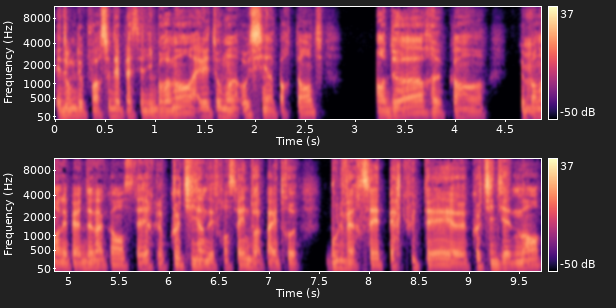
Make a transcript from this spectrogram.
et donc de pouvoir se déplacer librement, elle est au moins aussi importante en dehors qu'en- que Mm. pendant les périodes de vacances. C'est-à-dire que le quotidien des Français ne doit pas être bouleversé, percuté euh, quotidiennement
